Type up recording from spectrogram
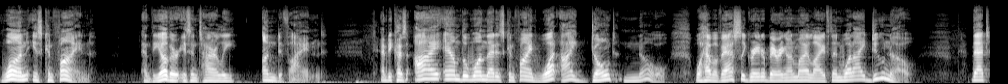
One is confined, and the other is entirely undefined. And because I am the one that is confined, what I don't know will have a vastly greater bearing on my life than what I do know. That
